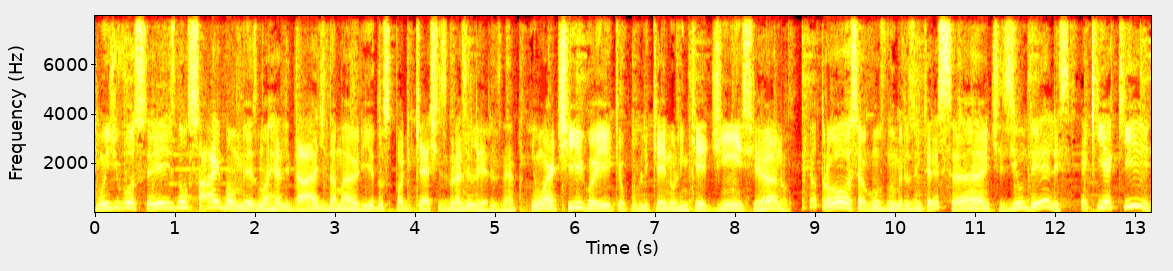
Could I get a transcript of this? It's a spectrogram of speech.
muitos de vocês não saibam mesmo a realidade da maioria dos podcasts brasileiros, né? Em um artigo aí que eu publiquei no LinkedIn esse ano, eu trouxe alguns números interessantes e um deles é que aqui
